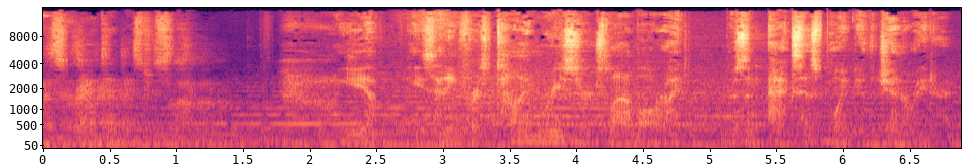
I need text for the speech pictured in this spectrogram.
Access granted, Mr. Sloan. Yep, he's heading for his time research lab, all right. There's an access point near the generator.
